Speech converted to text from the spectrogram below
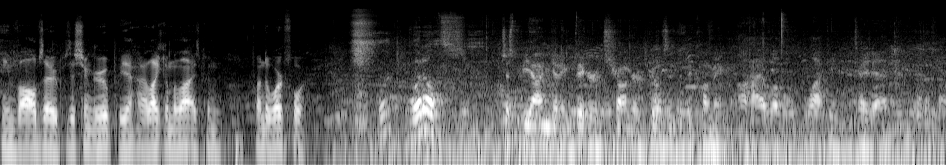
He involves every position group. Yeah, I like him a lot. It's been fun to work for. What, what else, just beyond getting bigger and stronger, goes into becoming a high-level blocking tight end in the NFL?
